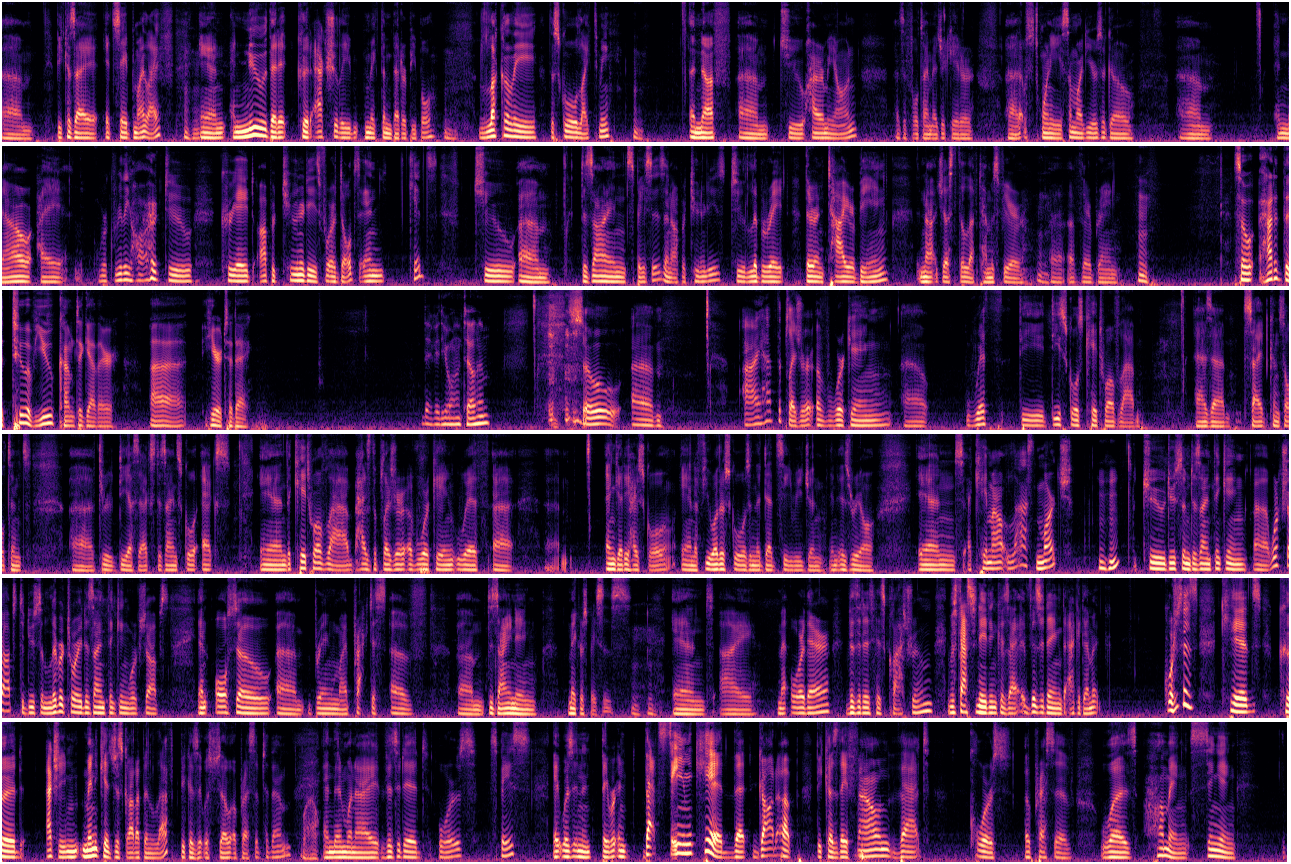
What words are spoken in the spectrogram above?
um, because I it saved my life Mhm. and I knew that it could actually make them better people. Mm. Luckily, the school liked me Hmm. enough um, to hire me on as a full time educator. Uh, that was 20 some odd years ago. Um, and now I work really hard to create opportunities for adults and kids to um, design spaces and opportunities to liberate their entire being, not just the left hemisphere Mm. uh, of their brain. Hmm. So, how did the two of you come together uh, here today? David, you want to tell him? so um, I have the pleasure of working uh, with the D Schools K 12 lab as a side consultant uh, through DSX, Design School X. And the K 12 lab has the pleasure of working with uh, um, Ein Gedi High School and a few other schools in the Dead Sea region in Israel. And I came out last March Mm-hmm. to do some design thinking uh, workshops, to do some liberatory design thinking workshops, and also um, bring my practice of um, designing makerspaces. Mhm. And I met Or there, visited his classroom. It was fascinating because visiting the academic courses, kids could actually, m- many kids just got up and left because it was so oppressive to them. Wow. And then when I visited Or's space, it was in they were in that same kid that got up because they found that course oppressive was humming, singing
